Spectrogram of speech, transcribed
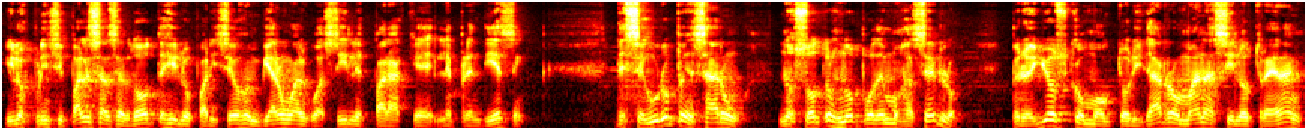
y los principales sacerdotes y los fariseos enviaron alguaciles para que le prendiesen. De seguro pensaron, nosotros no podemos hacerlo, pero ellos como autoridad romana sí lo traerán.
